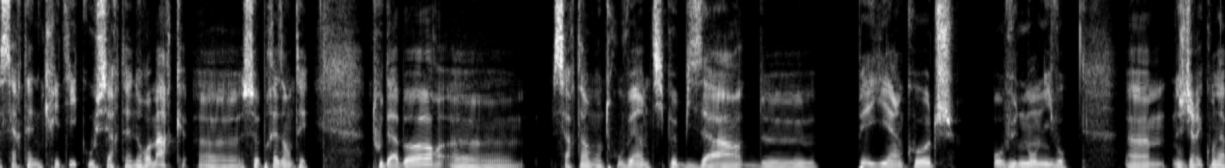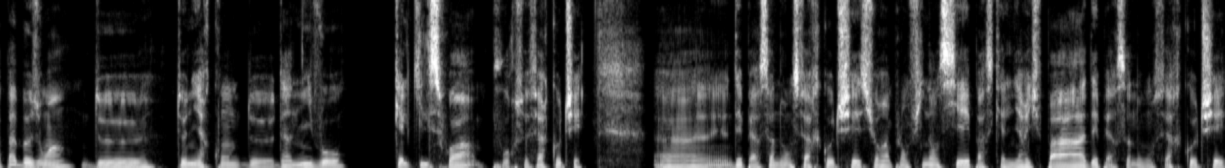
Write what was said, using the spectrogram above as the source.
certaines critiques ou certaines remarques se présenter. Tout d'abord, certains vont trouver un petit peu bizarre de payer un coach vu de mon niveau. Euh, je dirais qu'on n'a pas besoin de tenir compte d'un niveau quel qu'il soit, pour se faire coacher. Euh, des personnes vont se faire coacher sur un plan financier parce qu'elles n'y arrivent pas, des personnes vont se faire coacher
